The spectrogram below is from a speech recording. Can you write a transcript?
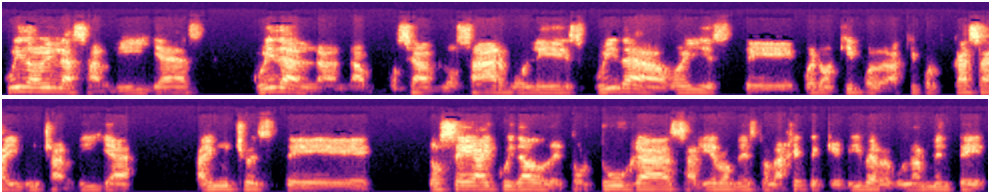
cuida hoy las ardillas, cuida la, o sea, los árboles, cuida hoy, este, bueno, aquí por, aquí por tu casa hay mucha ardilla, hay mucho, este, no sé, hay cuidado de tortugas, salieron esto, la gente que vive regularmente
